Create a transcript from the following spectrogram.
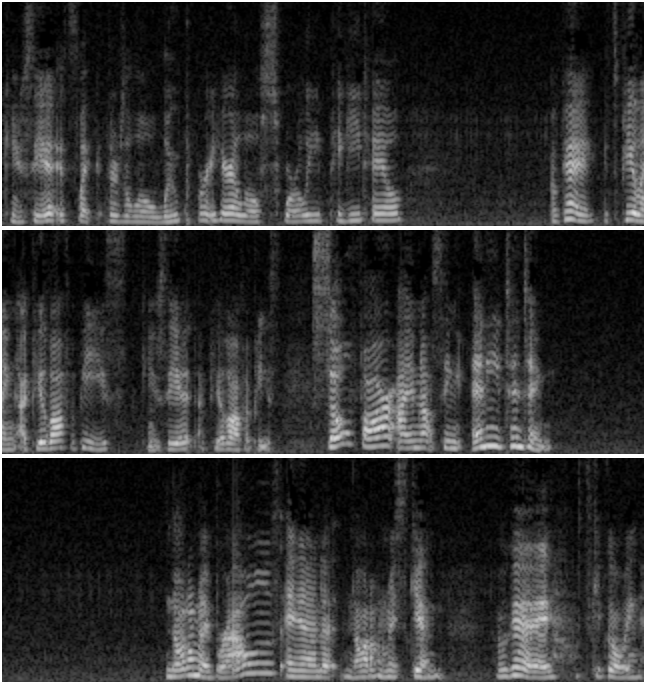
Can you see it? It's like there's a little loop right here, a little swirly piggy tail. Okay, it's peeling. I peeled off a piece. Can you see it? I peeled off a piece. So far, I am not seeing any tinting. Not on my brows and not on my skin. Okay, let's keep going.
